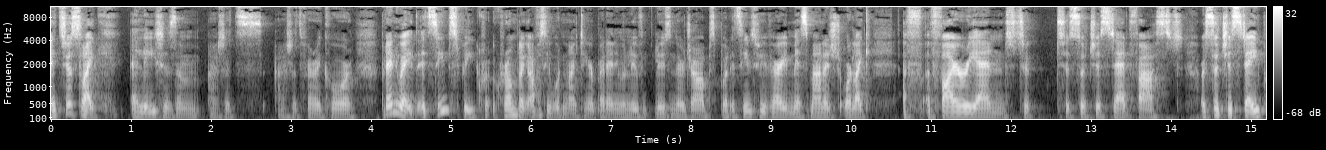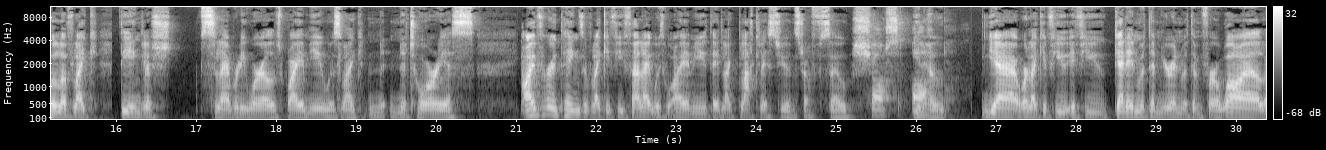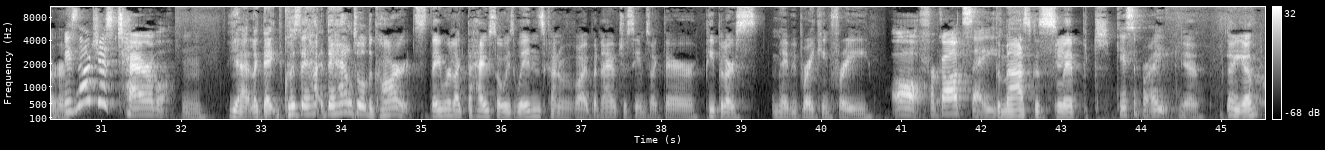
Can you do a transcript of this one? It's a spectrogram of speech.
it's just like elitism at its at its very core. But anyway, it seems to be cr- crumbling. Obviously, wouldn't like to hear about anyone lo- losing their jobs, but it seems to be very mismanaged or like a, f- a fiery end to to such a steadfast or such a staple of like the English celebrity world. YMU was like n- notorious. I've heard things of like if you fell out with YMU, they'd like blacklist you and stuff. So Shut you up. know, yeah, or like if you if you get in with them, you're in with them for a while, or Isn't just terrible? Mm. yeah, like they because they they held all the cards. They were like the house always wins kind of a vibe, but now it just seems like they're people are maybe breaking free. Oh, for God's sake. The mask has slipped. Kiss a break. Yeah, there you go.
